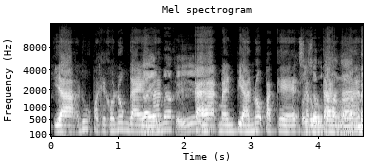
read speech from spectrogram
ya aduh pakai kondom Nggak enak, enak, iya. kayak main piano pakai Pakai sarung, tangan,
